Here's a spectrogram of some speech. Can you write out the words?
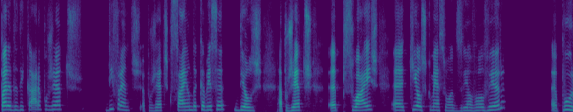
para dedicar a projetos diferentes, a projetos que saiam da cabeça deles, a projetos uh, pessoais que eles começam a desenvolver eh, por,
